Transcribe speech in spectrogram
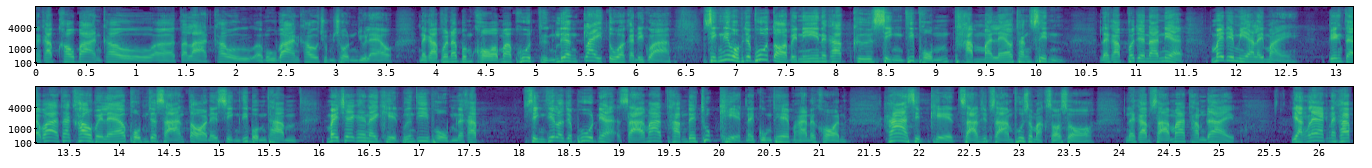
นะครับ เข้าบ้านเข้าตลาดเข้าหมู่บ้านเข้าชุมชนอยู่แล้วนะครับ เพราะฉะนั้นผมขอมาพูดถึงเรื่องใกล้ตัวกันดีกว่า สิ่งที่ผมจะพูดต่อไปนี้นะครับคือสิ่งที่ผมทำมาแล้วทั้งสิ้นนะครับ เพราะฉะนั้นเนี่ยไม่ได้มีอะไรใหม่ เพียงแต่ว่าถ้าเข้าไปแล้วผมจะสารต่อในสิ่งที่ผมทำไม่ใช่แค่ในเขตพื้นที่ผมนะครับสิ่งที่เราจะพูดเนี่ยสามารถทำได้ทุกเขตในกรุงเทพมหานคร 50 เขต 33 ผู้สมัครสสนะครับสามารถทำได้ อย่างแรกนะครับ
